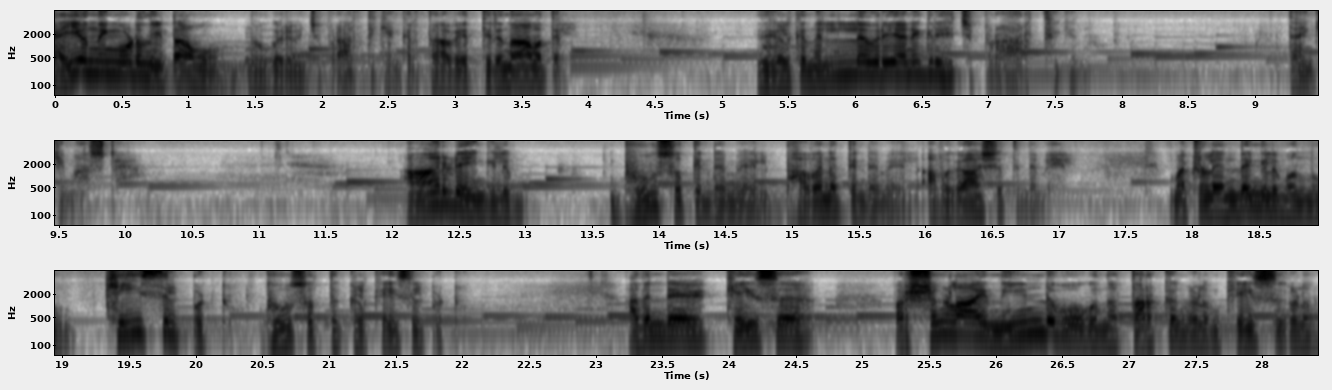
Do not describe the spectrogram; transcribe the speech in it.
കൈയൊന്ന് ഇങ്ങോട്ട് നീട്ടാമോ? നമുക്ക് ഒരുമിച്ച് പ്രാർത്ഥിക്കാം. കർത്താവെ തിരുനാമത്തിൽ ഇത് കേൾക്കുന്ന അനുഗ്രഹിച്ച് പ്രാർത്ഥിക്കുന്നു. താങ്ക് യു മാസ്റ്റർ ആരുടെയെങ്കിലും ഭൂസ്വത്തിന്റെ മേൽ ഭവനത്തിന്റെ മേൽ അവകാശത്തിന്റെ മേൽ മറ്റുള്ള എന്തെങ്കിലും വന്നു കേസിൽപ്പെട്ടു ഭൂസ്വത്തുക്കൾ കേസിൽപ്പെട്ടു അതിന്റെ കേസ് വർഷങ്ങളായി നീണ്ടുപോകുന്ന തർക്കങ്ങളും കേസുകളും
